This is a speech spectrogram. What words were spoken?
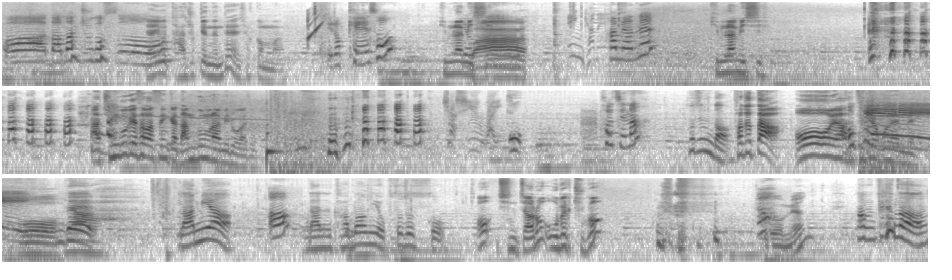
와 나만 죽었어. 야 이거 다 죽겠는데 잠깐만 이렇게 해서 김라미 씨 와, 하면은 김라미 씨. 아 중국에서 왔으니까 남궁 라미로 가죠. 터지나? 터진다. 터졌다. 오야 드디어 보냈네. 오케이. 오. 근데 야. 라미야 어? 나는 가방이 없어졌어. 어 진짜로 500 죽어? 그러면 한편아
